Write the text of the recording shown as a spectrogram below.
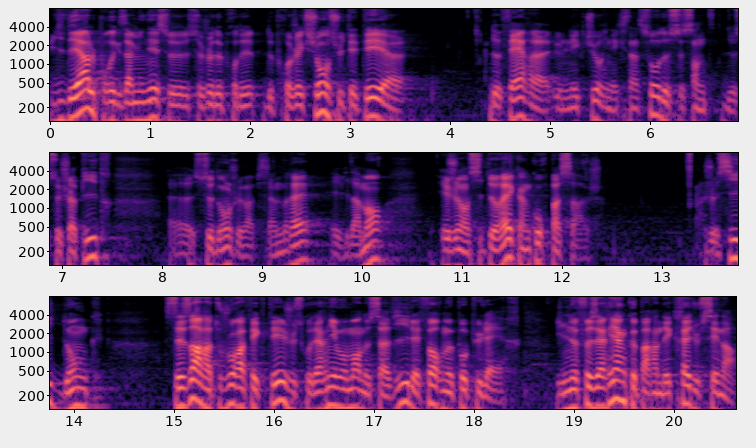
l'idéal pour examiner ce, jeu de, projection c'eût été de faire une lecture in extenso de ce, chapitre, ce dont je m'abstiendrai, évidemment, et je n'en citerai qu'un court passage. Je cite donc César a toujours affecté, jusqu'au dernier moment de sa vie, les formes populaires. Il ne faisait rien que par un décret du Sénat.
